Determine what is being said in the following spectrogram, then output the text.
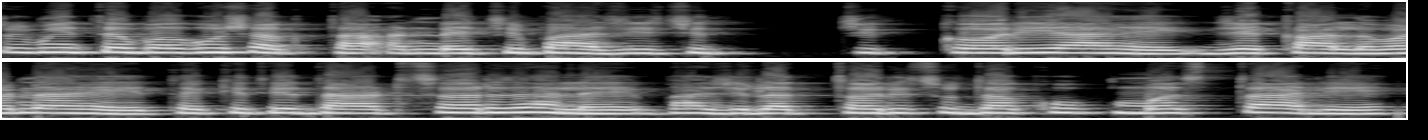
तुम्ही ते बघू शकता अंड्याची भाजीची करी आहे जे कालवण आहे ते किती दाटसर झालंय. भाजीला तरी सुद्धा खूप मस्त आली आहे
